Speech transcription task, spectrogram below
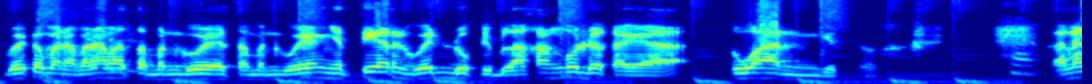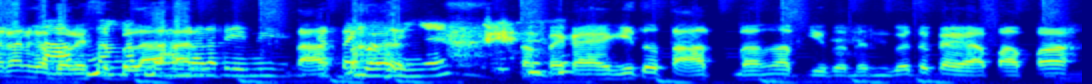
gue ke mana-mana sama temen gue, temen gue yang nyetir, gue duduk di belakang gue udah kayak tuan gitu. Karena kan nggak boleh sebelahan, banget ini Taat kategorinya sampai kayak gitu taat banget gitu. Dan gue tuh kayak apa-apa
